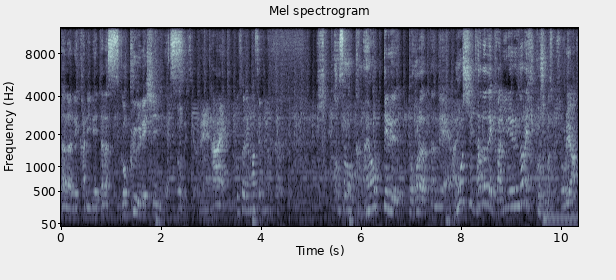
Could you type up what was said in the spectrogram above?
タダで借りれたらすごく嬉しいんです。そうですよね。はい。引っ越されますよねおそらくこそか迷ってるところだったんで、はい。もしタダで借りれるなら引っ越しますよ。そりゃ。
